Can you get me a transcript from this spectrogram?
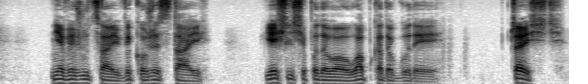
nie wyrzucaj, wykorzystaj. Jeśli się podobało, łapka do góry. Cześć!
